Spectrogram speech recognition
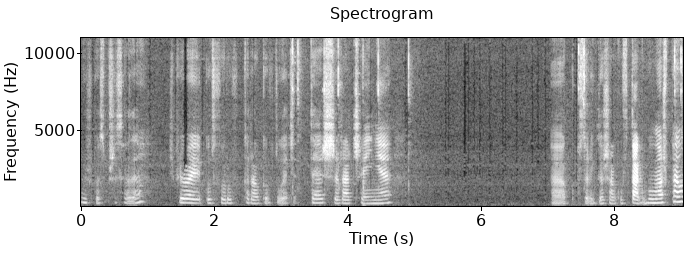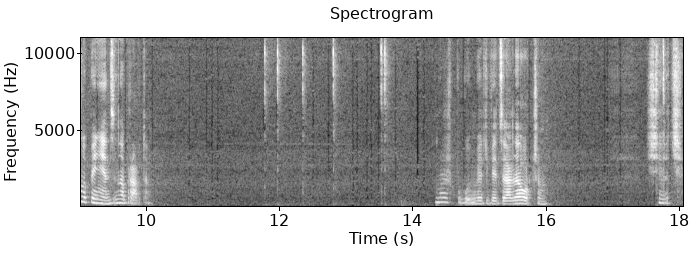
Już bez przesady. Śpiewaj utworów karaoke w duecie. Też raczej nie. E, kup stolik do szaków. Tak, bo masz pełno pieniędzy, naprawdę. Możesz pogłębiać wiedzę, ale o czym? Sieć.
